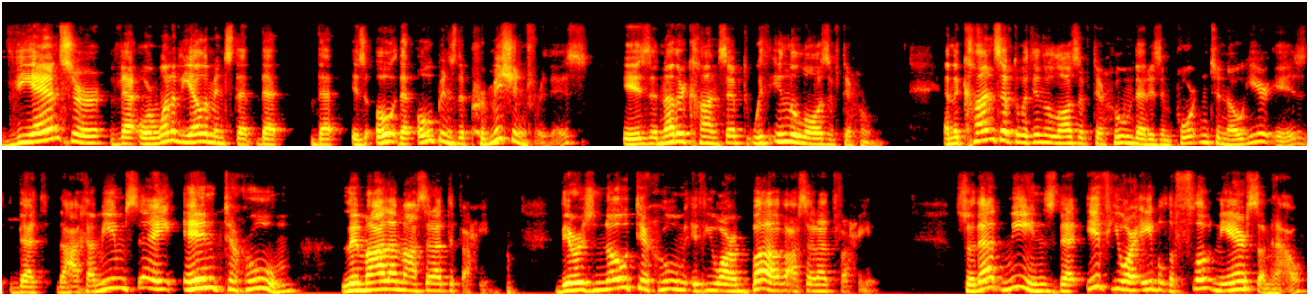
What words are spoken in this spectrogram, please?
the answer that or one of the elements that that that is that opens the permission for this is another concept within the laws of Tehum. And the concept within the laws of Tehum that is important to know here is that the Hachamim say in Tehum lemala ma'asarat tefahim. There is no Tehum if you are above asarat tefahim. So that means that if you are able to float in the air somehow,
